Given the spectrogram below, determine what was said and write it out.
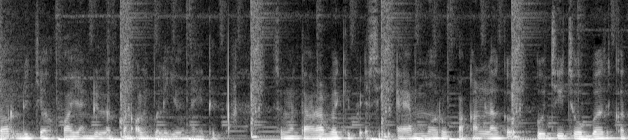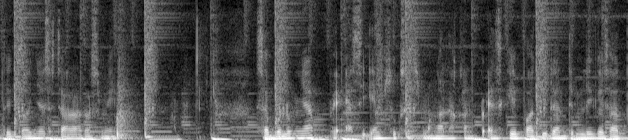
Tor di Java yang dilakukan oleh Bali United. Sementara bagi PSIM merupakan laga uji coba ketiganya secara resmi. Sebelumnya, PSIM sukses mengalahkan PSG Pati dan tim Liga 1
